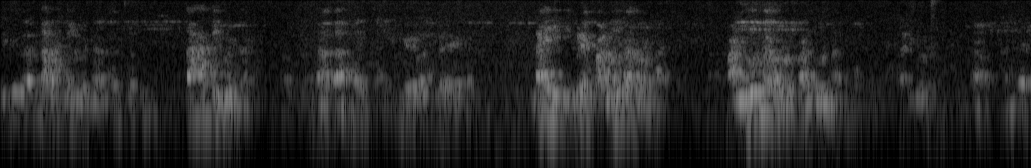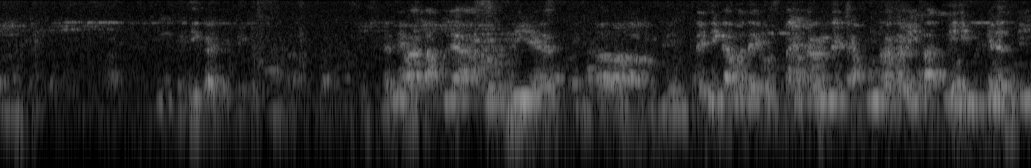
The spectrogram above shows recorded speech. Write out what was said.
तिथे दहा किलोमीटर दहा किलोमीटर नाही इकडे पांडुर्णा रोड पांडुर्णा रोड पांडुर्णा ठीक आहे ठीक धन्यवाद आपल्या लोकप्रिय दैनिकामध्ये पुस्तकांमध्ये छापून राहावी बातमी ही विनंती.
